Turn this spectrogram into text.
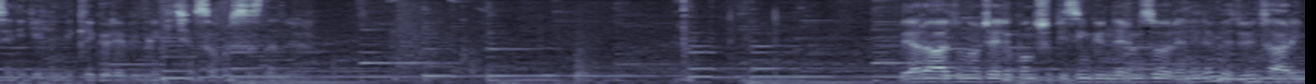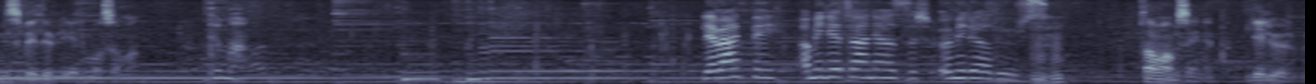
Seni gelinlikle görebilmek için sabırsızlanıyorum. Bir ara Haldun Hoca ile konuşup izin günlerimizi öğrenelim ve düğün tarihimizi belirleyelim o zaman. Tamam. Levent Bey, ameliyathane hazır. Ömer'i alıyoruz. Hı hı. Tamam Zeynep, geliyorum.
